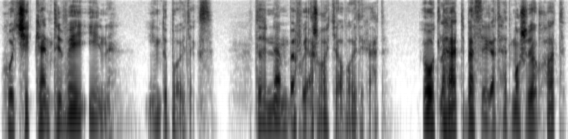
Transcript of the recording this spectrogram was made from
hogy she can't weigh in into politics. Tehát, hogy nem befolyásolhatja a politikát. Ő ott lehet, beszélgethet, mosolyoghat,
